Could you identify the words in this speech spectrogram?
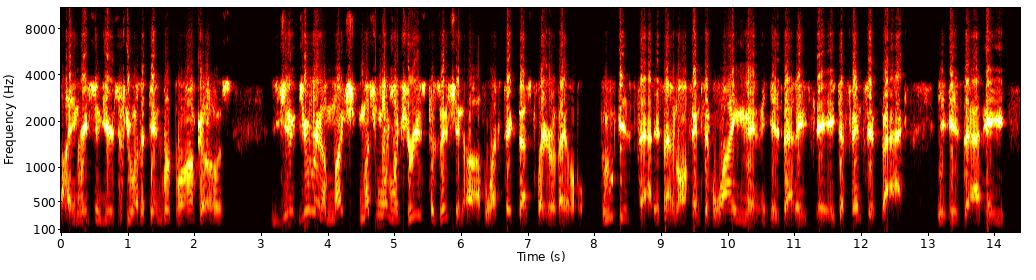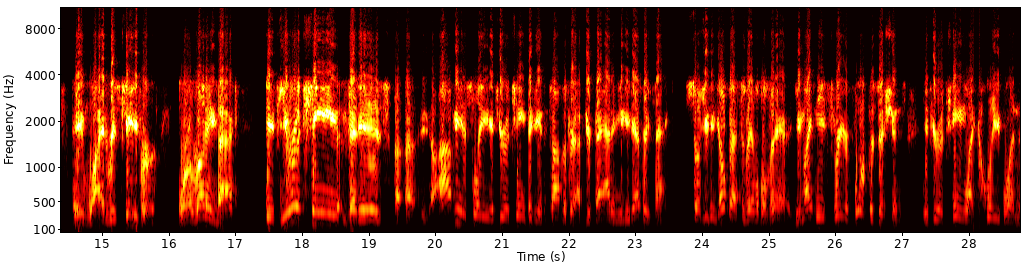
uh, in recent years, if you are the Denver Broncos, you you're in a much much more luxurious position of let's take best player available. Who is that? Is that an offensive lineman? Is that a, a defensive back? Is that a a wide receiver or a running back? If you're a team that is uh, uh, obviously, if you're a team picking at the top of the draft, you're bad and you need everything. So you can go best available there. You might need three or four positions if you're a team like Cleveland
